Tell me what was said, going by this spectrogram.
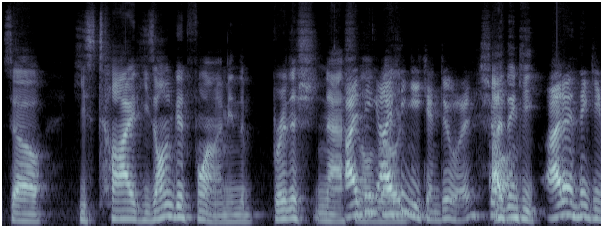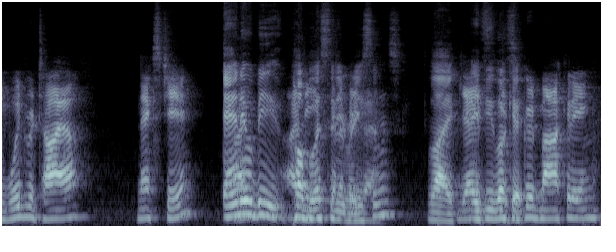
So he's tied. He's on good form. I mean, the British national. I think I think he can do it. Sure. I think he- I don't think he would retire next year. and I- it would be I think he's publicity gonna be reasons. Like Yeah, if you look it's at, good marketing.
